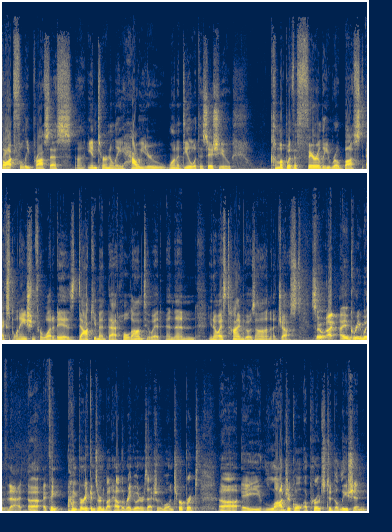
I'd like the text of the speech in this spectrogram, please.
thoughtfully process uh, internally how you want to deal with this issue, come up with a fairly robust explanation for what it is, document that, hold on to it, and then, you know, as time goes on, adjust. So I, I agree with that. Uh, I think I'm very concerned about how the regulators actually will interpret uh, a logical approach to deletion.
